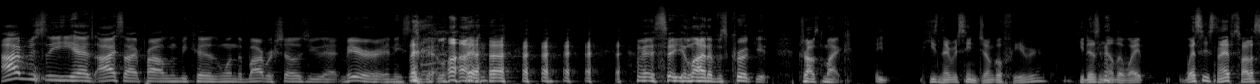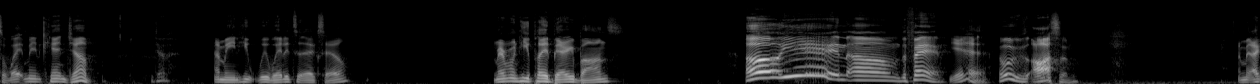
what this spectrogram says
Obviously, he has eyesight problems because when the barber shows you that mirror and he sees that line, I'm gonna say your lineup is crooked. Drops mic. He, he's never seen Jungle Fever. He doesn't know the white Wesley Snipes taught us a white man can't jump. He does. I mean, he we waited to exhale. Remember when he played Barry Bonds? Oh yeah, and um, the fan. Yeah. That movie was awesome. I mean, I, I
